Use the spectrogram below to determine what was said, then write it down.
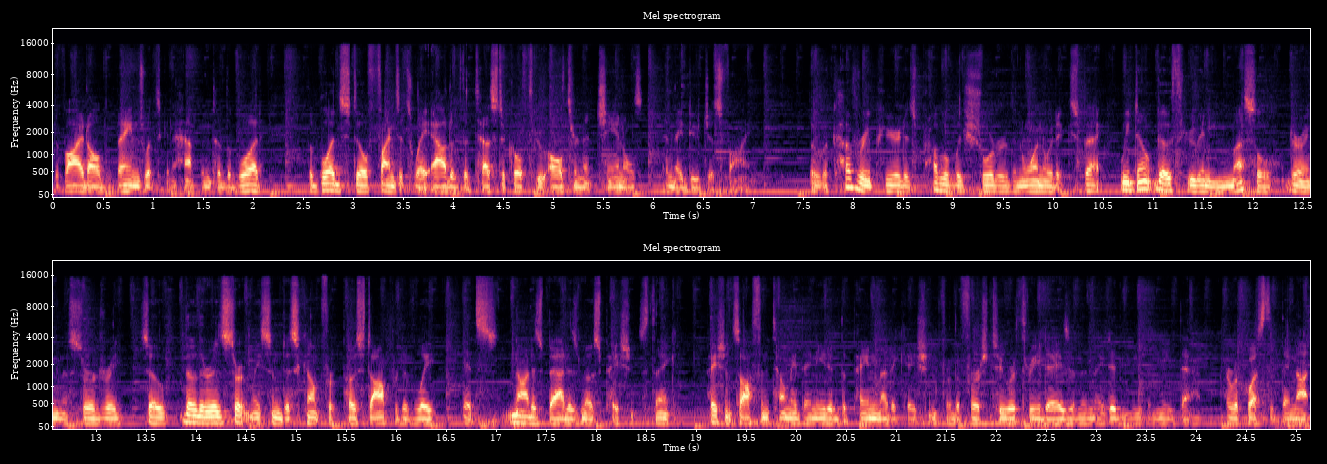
divide all the veins, what's going to happen to the blood? The blood still finds its way out of the testicle through alternate channels, and they do just fine. The recovery period is probably shorter than one would expect. We don't go through any muscle during the surgery, so though there is certainly some discomfort postoperatively, it's not as bad as most patients think. Patients often tell me they needed the pain medication for the first two or three days and then they didn't even need that. I request that they not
